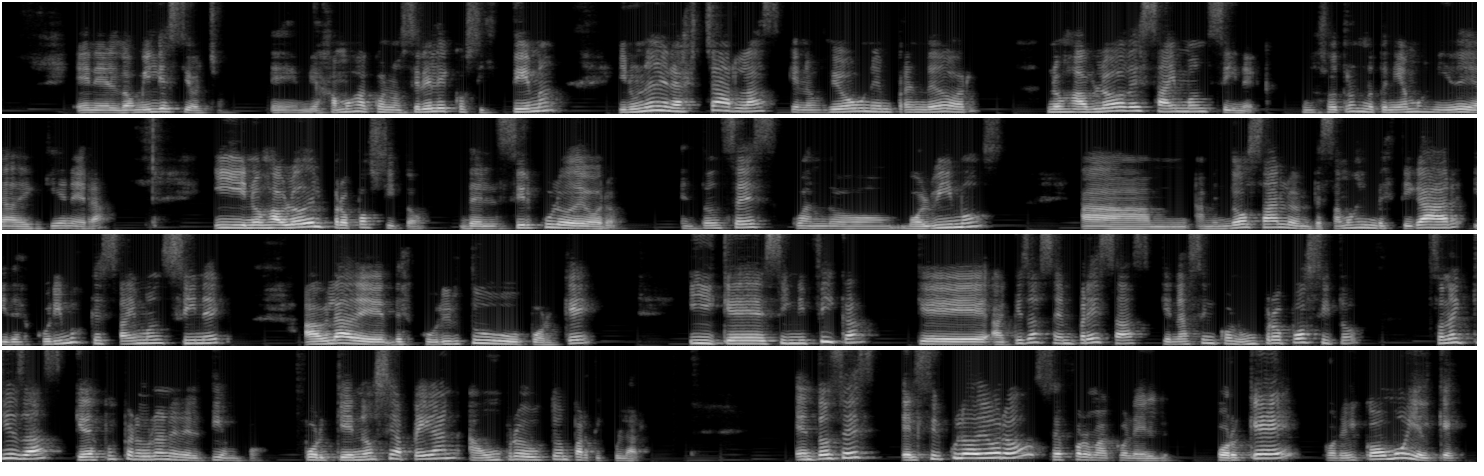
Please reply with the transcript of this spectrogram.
en el 2018. Eh, viajamos a conocer el ecosistema y en una de las charlas que nos dio un emprendedor, nos habló de Simon Sinek. Nosotros no teníamos ni idea de quién era. Y nos habló del propósito del círculo de oro. Entonces, cuando volvimos a, a Mendoza, lo empezamos a investigar y descubrimos que Simon Sinek habla de descubrir tu porqué y que significa que aquellas empresas que nacen con un propósito son aquellas que después perduran en el tiempo, porque no se apegan a un producto en particular. Entonces, el círculo de oro se forma con el por qué, con el cómo y el qué.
